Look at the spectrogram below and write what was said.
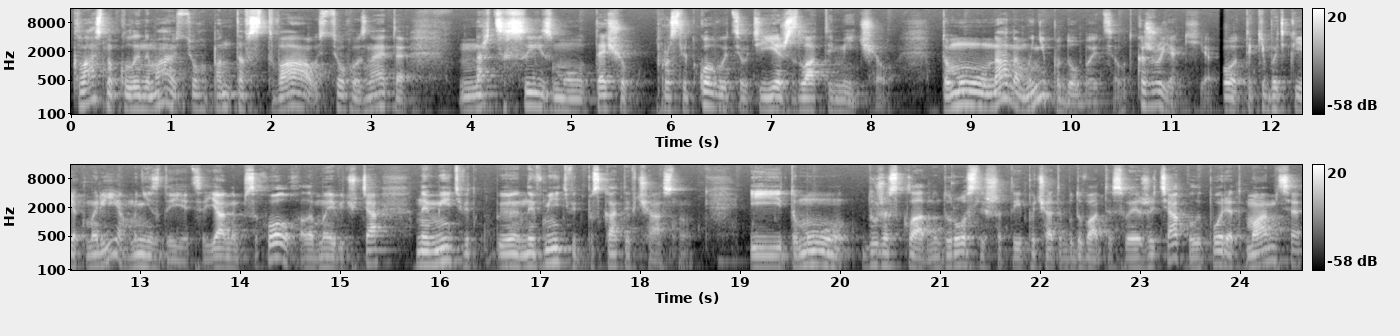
Класно, коли немає ось цього пантавства, ось цього, знаєте, нарцисизму, те, що прослідковується у тієї ж Злати Мічел. Тому Нана мені подобається. От кажу, як є. От такі батьки, як Марія, мені здається, я не психолог, але мої відчуття не вміють від е, не вміють відпускати вчасно. І тому дуже складно дорослішати і почати будувати своє життя, коли поряд мамця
